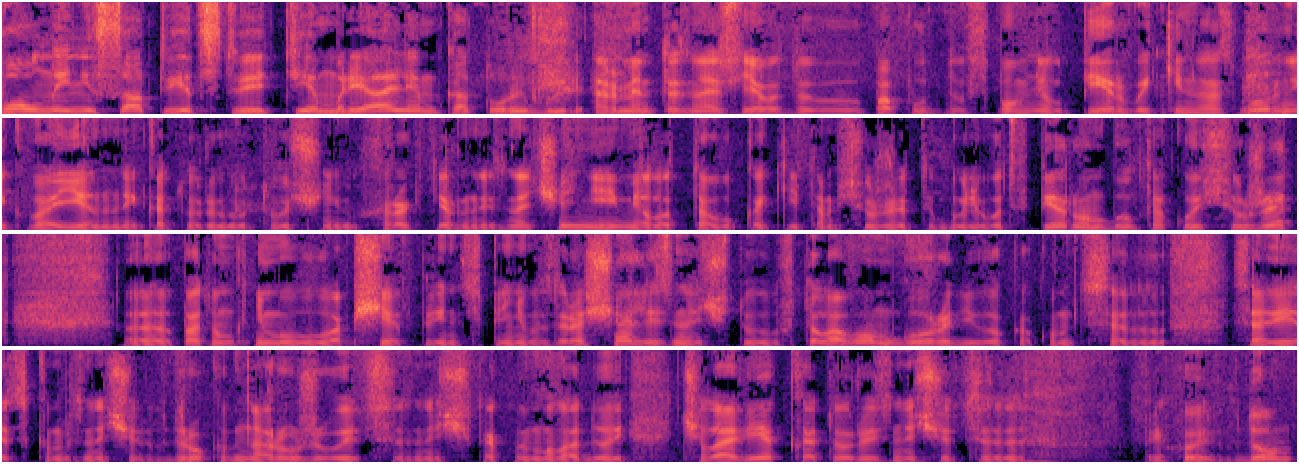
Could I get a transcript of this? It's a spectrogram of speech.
полное несоответствие тем реалиям, которые были. Армен, ты знаешь, я вот э, попутно вспомнил первый киносборник военный, который вот очень характерное значение имел от того, какие там сюжеты были. Вот в первом был такой сюжет, э, потом к нему вообще, в принципе, не возвращались, значит, в тыловом городе, в каком-то советском, значит, вдруг обнаруживается, значит, такой молодой человек, который, значит, э, приходит в дом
